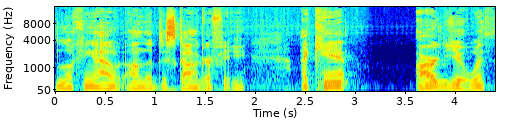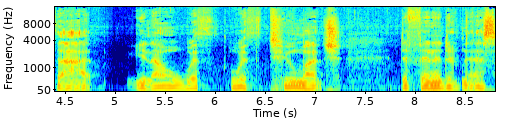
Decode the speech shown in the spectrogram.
looking out on the discography. I can't argue with that, you know, with with too much definitiveness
